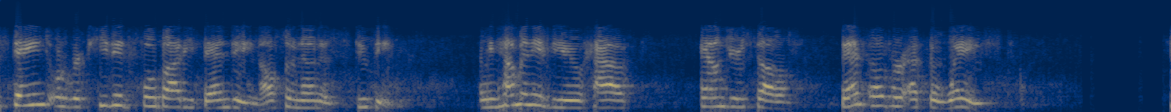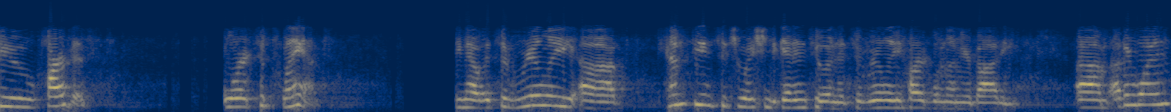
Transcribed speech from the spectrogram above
sustained or repeated full body bending, also known as stooping. I mean, how many of you have found yourself bent over at the waist to harvest or to plant. You know, it's a really uh, tempting situation to get into, and it's a really hard one on your body. Um, other one,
